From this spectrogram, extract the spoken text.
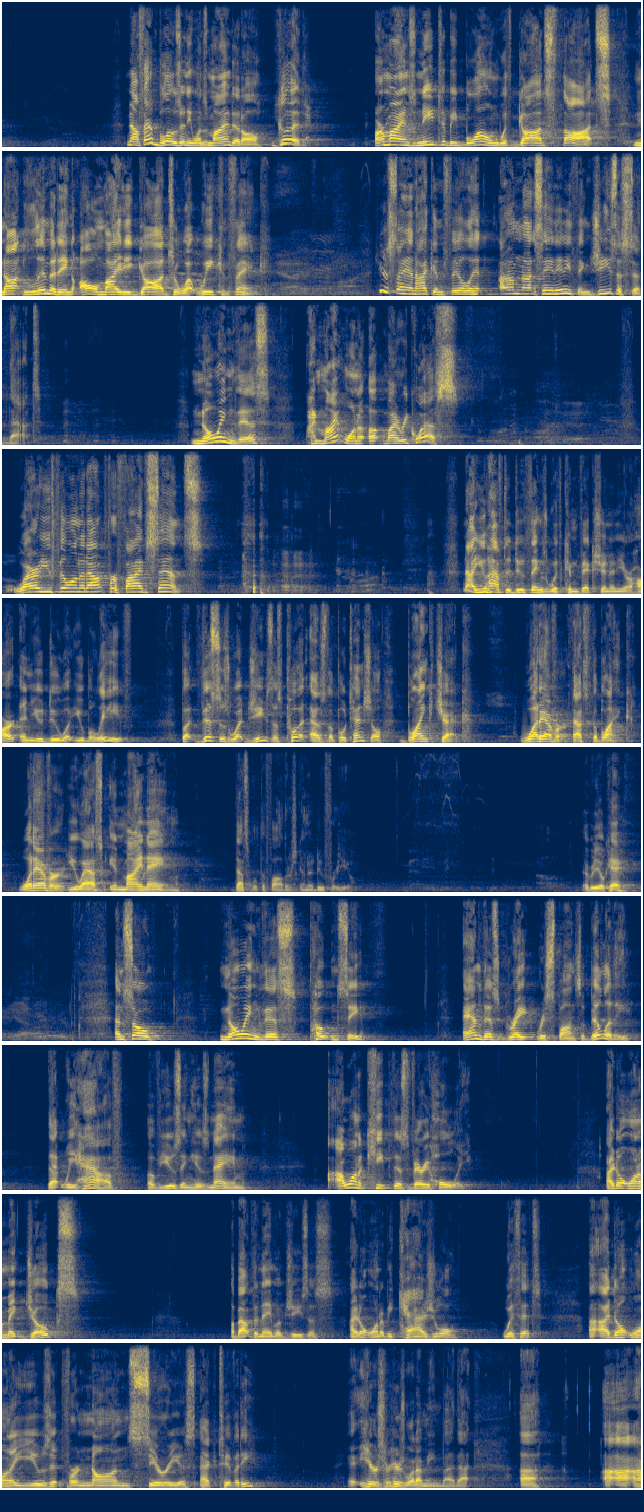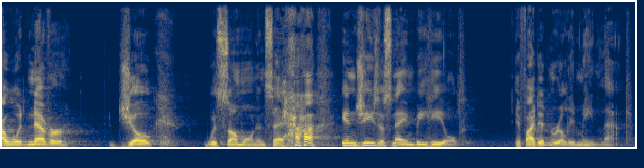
Now, if that blows anyone's mind at all, good. Our minds need to be blown with God's thoughts, not limiting Almighty God to what we can think. You're saying I can feel it. I'm not saying anything. Jesus said that. Knowing this, I might want to up my requests. Why are you filling it out for five cents? now, you have to do things with conviction in your heart and you do what you believe. But this is what Jesus put as the potential blank check. Whatever, that's the blank. Whatever you ask in my name, that's what the Father's to do for you. Everybody okay? And so, knowing this potency and this great responsibility that we have of using his name, I want to keep this very holy. I don't want to make jokes about the name of Jesus. I don't want to be casual with it. I don't want to use it for non serious activity. Here's, here's what I mean by that uh, I, I would never joke with someone and say, in Jesus' name, be healed, if I didn't really mean that.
